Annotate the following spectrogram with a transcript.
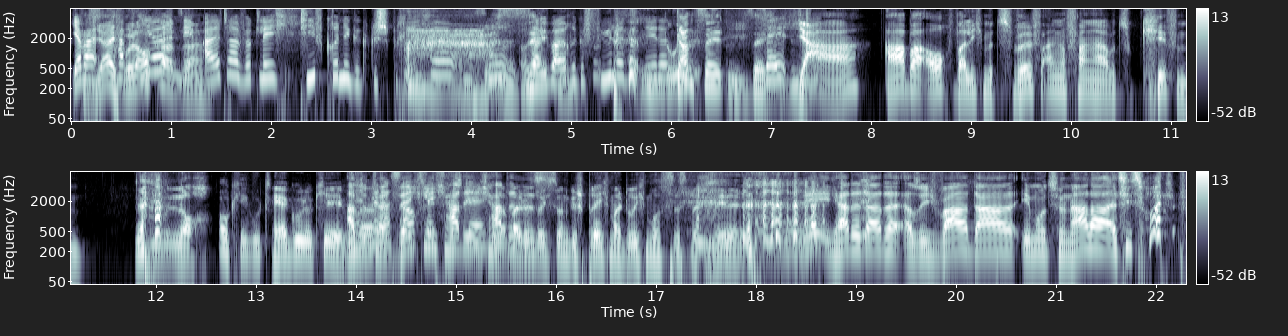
Ja, aber Ja, ich habt wollte auch ihr in dem sagen. Alter wirklich tiefgründige Gespräche und so, oder über eure Gefühle geredet? Ganz selten. selten. Selten. Ja, aber auch, weil ich mit zwölf angefangen habe zu kiffen. Wie ein Loch. Okay, gut. Ja, gut, okay. Also auch tatsächlich hatte ich hatte Oder weil du durch so ein Gespräch mal durch musstest mit Will. nee, ich hatte da, da also ich war da emotionaler als ich es heute.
